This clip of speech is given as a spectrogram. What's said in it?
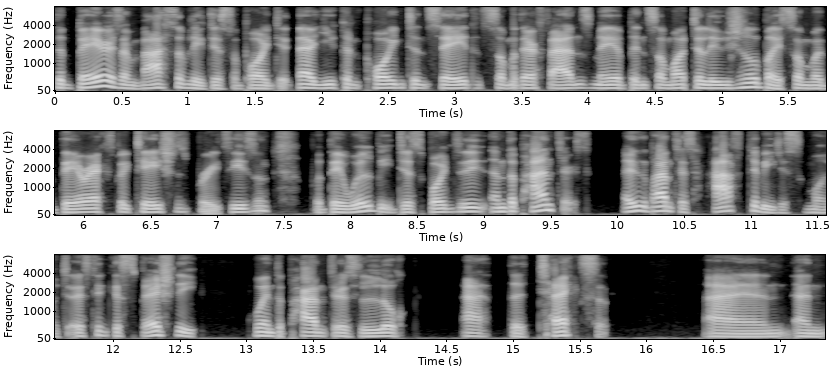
The Bears are massively disappointed. Now you can point and say that some of their fans may have been somewhat delusional by some of their expectations pre-season, but they will be disappointed. And the Panthers, I think the Panthers have to be disappointed. I think especially when the Panthers look at the Texans, and and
